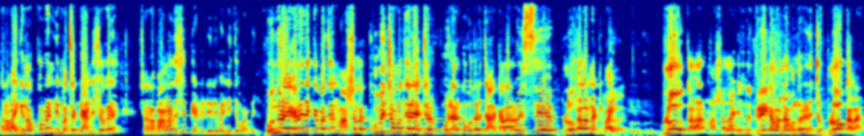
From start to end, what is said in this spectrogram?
তারা বাইকে নক করবেন ডিম বাচ্চা গ্রান্ডি সহকারে সারা বাংলাদেশে পেয়ারটা ডেলিভারি নিতে পারবেন। বন্ধুরা এখানে দেখতে পাচ্ছেন মার্শাল্লাহ খুবই চমৎকার একজন পোটার কবুতর যার কালার রয়েছে ব্লু কালার নাকি ভাই। ব্লু কালার মার্শাল্লাহ এটা কিন্তু গ্রে কালার না বন্ধুরা এটা হচ্ছে ব্লু কালার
